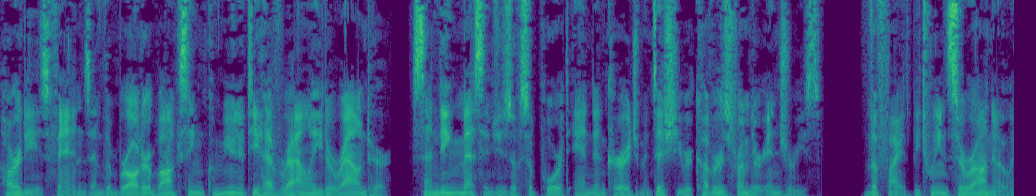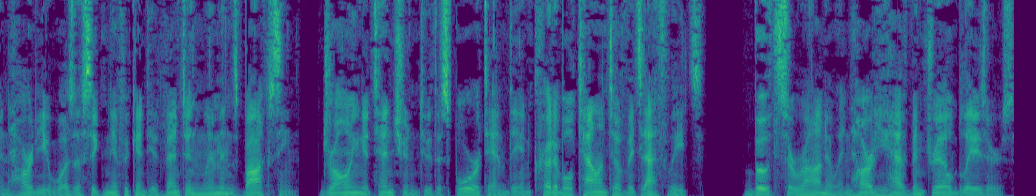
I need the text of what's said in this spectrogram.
Hardy's fans and the broader boxing community have rallied around her, sending messages of support and encouragement as she recovers from her injuries. The fight between Serrano and Hardy was a significant event in women's boxing, drawing attention to the sport and the incredible talent of its athletes. Both Serrano and Hardy have been trailblazers,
